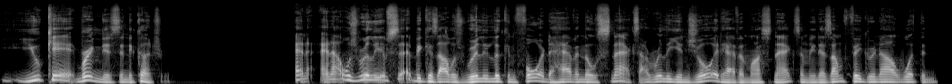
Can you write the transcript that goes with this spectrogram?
you can't bring this in the country. And and I was really upset because I was really looking forward to having those snacks. I really enjoyed having my snacks. I mean, as I'm figuring out what the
